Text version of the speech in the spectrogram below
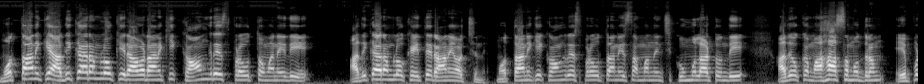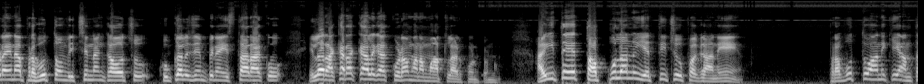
మొత్తానికి అధికారంలోకి రావడానికి కాంగ్రెస్ ప్రభుత్వం అనేది అధికారంలోకి అయితే రానే వచ్చింది. మొత్తానికి కాంగ్రెస్ ప్రభుత్వానికి సంబంధించి కుమ్ములాట ఉంది అది ఒక మహాసముద్రం. ఎప్పుడైనా ప్రభుత్వం విచ్ఛిన్నం కావచ్చు కుక్కలు చింపిన ఇస్తారాకు ఇలా రకరకాలుగా కూడా మనం మాట్లాడుకుంటున్నాం. అయితే తప్పులను ఎత్తి చూపగానే ప్రభుత్వానికి అంత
